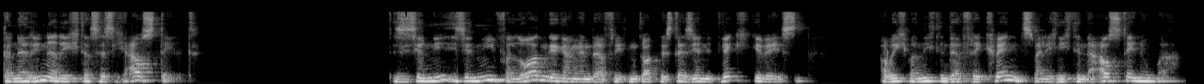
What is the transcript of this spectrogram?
Dann erinnere ich, dass er sich ausdehnt. Das ist ja, nie, ist ja nie verloren gegangen, der Frieden Gottes, der ist ja nicht weg gewesen. Aber ich war nicht in der Frequenz, weil ich nicht in der Ausdehnung war,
